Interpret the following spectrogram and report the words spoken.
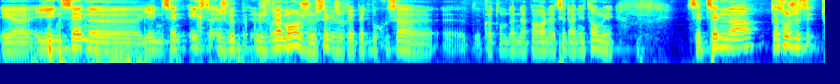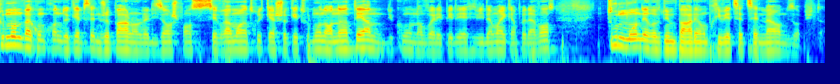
et euh, et il y a une scène euh, il y a une scène extra je veux je- vraiment je sais que je répète beaucoup ça euh, quand on me donne la parole à ces derniers temps mais cette scène là de toute façon je sais, tout le monde va comprendre de quelle scène je parle en la lisant je pense c'est vraiment un truc qui a choqué tout le monde en interne du coup on envoie les PDF évidemment avec un peu d'avance tout le monde est revenu me parler en privé de cette scène là en me disant putain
